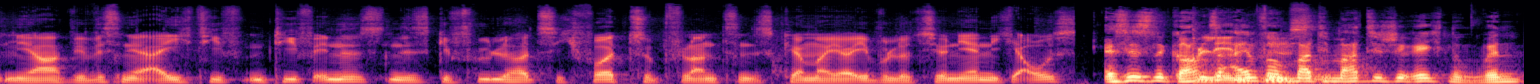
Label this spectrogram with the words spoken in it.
ja, wir wissen ja eigentlich tief, im Tiefinnersten das Gefühl hat, sich fortzupflanzen. Das können wir ja evolutionär nicht aus. Es ist eine ganz Blenden. einfache mathematische Rechnung. Wenn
